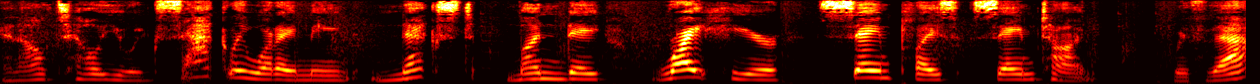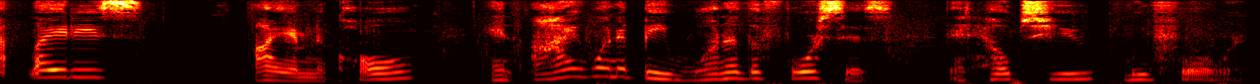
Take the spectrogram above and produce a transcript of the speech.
And I'll tell you exactly what I mean next Monday, right here, same place, same time. With that, ladies, I am Nicole, and I want to be one of the forces that helps you move forward.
